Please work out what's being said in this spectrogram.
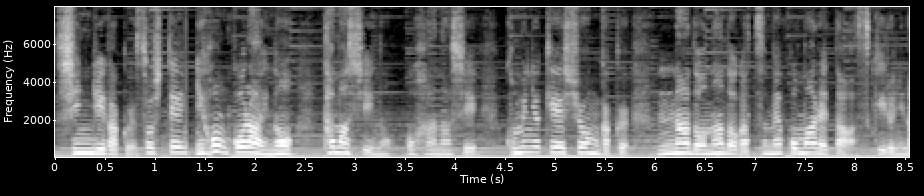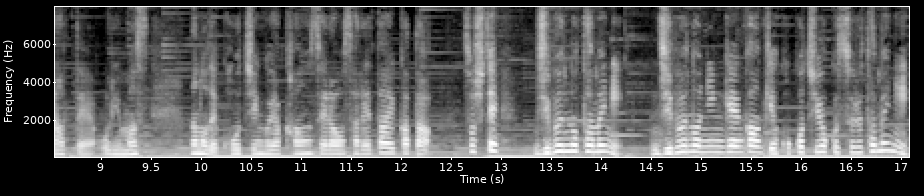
心理学そして日本古来の魂のお話コミュニケーション学などなどが詰め込まれたスキルになっております。なのでコーチングやカウンセラーをされたい方そして自分のために自分の人間関係を心地よくするために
